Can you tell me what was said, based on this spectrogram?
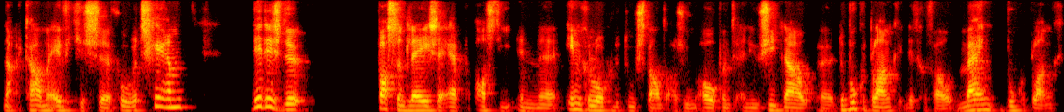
Nou, ik hou me eventjes uh, voor het scherm. Dit is de passend lezen app als die in uh, ingelogde toestand, als u hem opent. En u ziet nou uh, de boekenplank, in dit geval mijn boekenplank,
